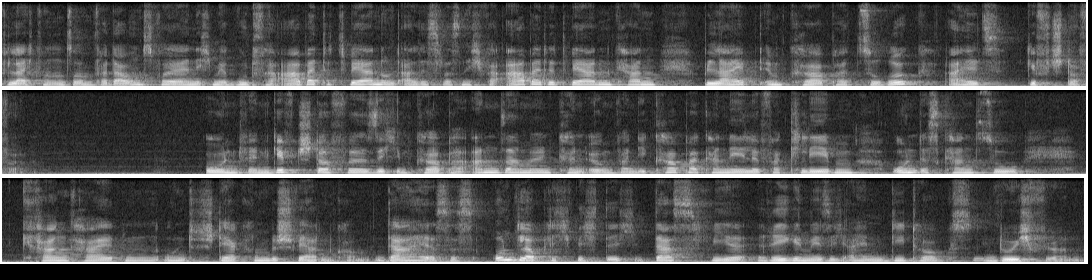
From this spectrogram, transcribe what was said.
vielleicht von unserem Verdauungsfeuer nicht mehr gut verarbeitet werden und alles, was nicht verarbeitet werden kann, bleibt im Körper zurück als Giftstoffe. Und wenn Giftstoffe sich im Körper ansammeln, können irgendwann die Körperkanäle verkleben und es kann zu Krankheiten und stärkeren Beschwerden kommen. Daher ist es unglaublich wichtig, dass wir regelmäßig einen Detox durchführen.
